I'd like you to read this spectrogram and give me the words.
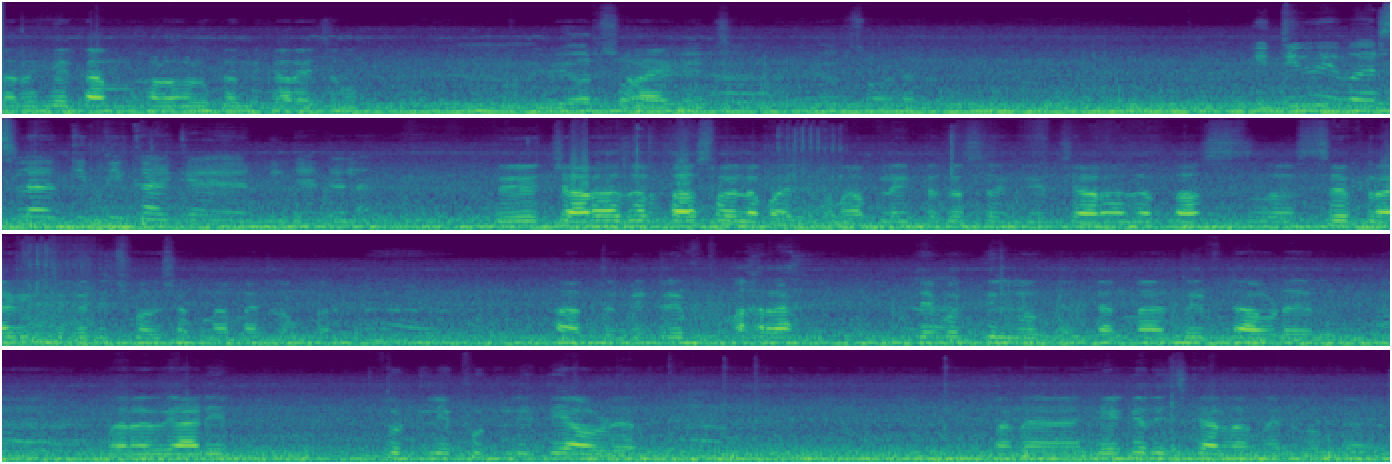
तर हे काम हळूहळू कमी करायचं मग. व्ह्युअर्स किती व्ह्युअर्सला किती काय काय त्याला? ते चार हजार तास व्हायला पाहिजे. पण आपल्या इथं कसं आहे की चार हजार तास सेफ ड्रायव्हिंगचे कधीच होऊ शकणार नाहीत लवकर. हा. तुम्ही ड्रिफ्ट मारा. ते बघतील लोक. त्यांना ड्रिफ्ट आवडेल. परत गाडी तुटली फुटली ती आवडेल. पण हे कधीच करणार नाहीत लोक.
